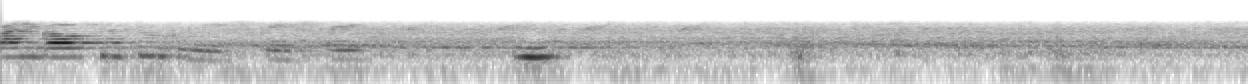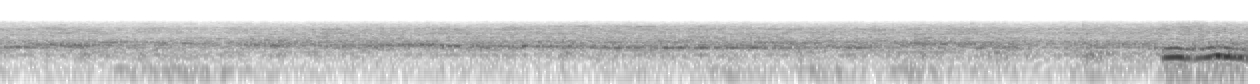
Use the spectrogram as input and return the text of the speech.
Van Gogh's Methuselah space race. Thank you.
